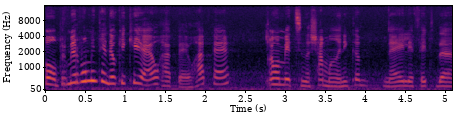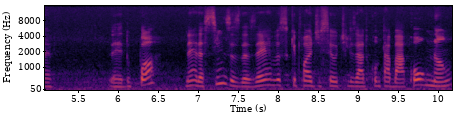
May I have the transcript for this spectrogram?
Bom, primeiro vamos entender o que, que é o rapé. O rapé é uma medicina xamânica, né? Ele é feito da, é, do pó, né? Das cinzas das ervas, que pode ser utilizado com tabaco ou não.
